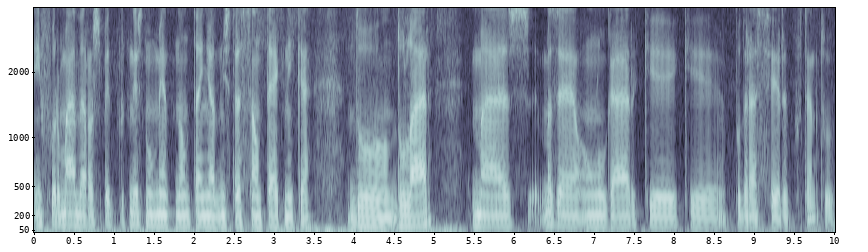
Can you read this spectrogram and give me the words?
informada a respeito, porque neste momento não tenho a administração técnica do, do lar, mas, mas é um lugar que, que poderá ser, portanto,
